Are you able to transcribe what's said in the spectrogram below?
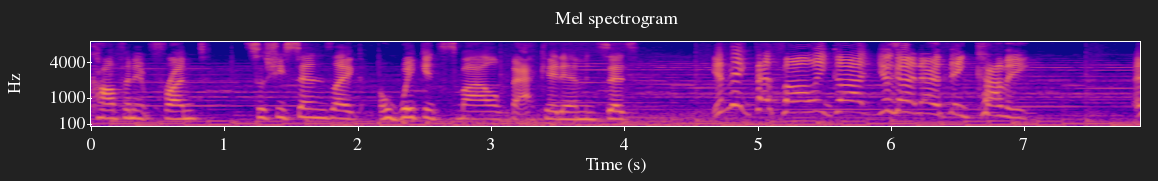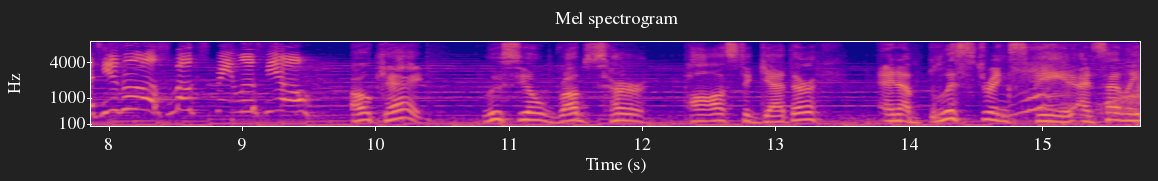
confident front. So she sends like a wicked smile back at him and says, You think that's all we got? You got another thing coming. Let's use a little smoke screen, Lucio. Okay. Lucille rubs her paws together in a blistering speed, and suddenly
